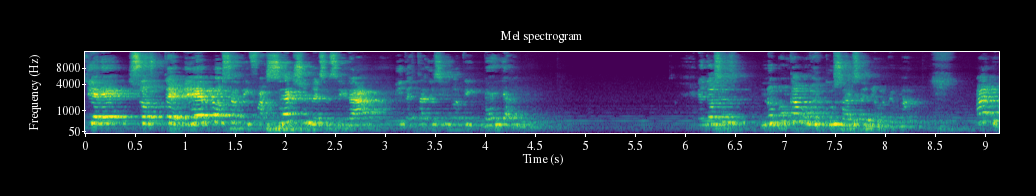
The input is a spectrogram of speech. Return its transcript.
quiere sostenerlos, satisfacer su necesidad y te está diciendo a ti, venga. Entonces, no pongamos excusas al Señor, hermano. Vale,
